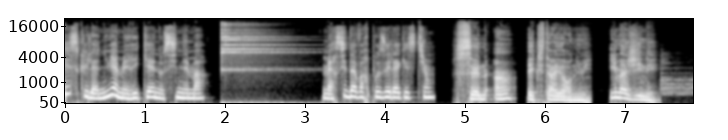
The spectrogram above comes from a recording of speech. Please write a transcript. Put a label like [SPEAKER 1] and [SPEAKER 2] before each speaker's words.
[SPEAKER 1] Qu'est-ce que la nuit américaine au cinéma? Merci d'avoir posé la question.
[SPEAKER 2] Scène 1, extérieur nuit. Imaginez,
